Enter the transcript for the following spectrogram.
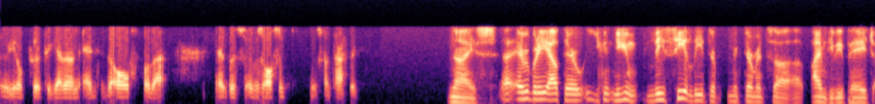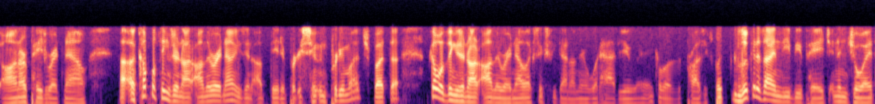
you know put it together and edited it all for that. It was it was awesome. It was fantastic. Nice. Uh, everybody out there, you can you can see Lee McDermott's uh, IMDb page on our page right now. Uh, a couple of things are not on there right now. He's going to update it pretty soon, pretty much. But uh, a couple of things are not on there right now, like Six Feet Down Under, what have you, and a couple of other projects. But look at his IMDb page and enjoy it,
